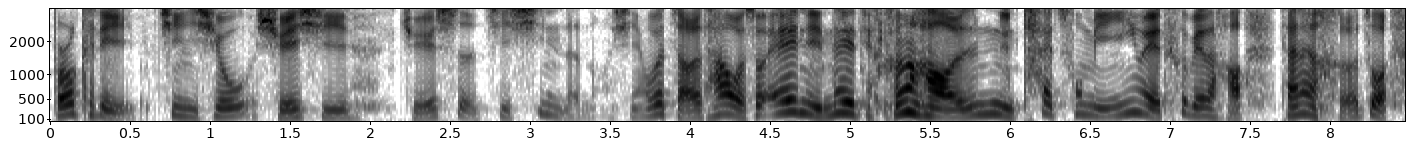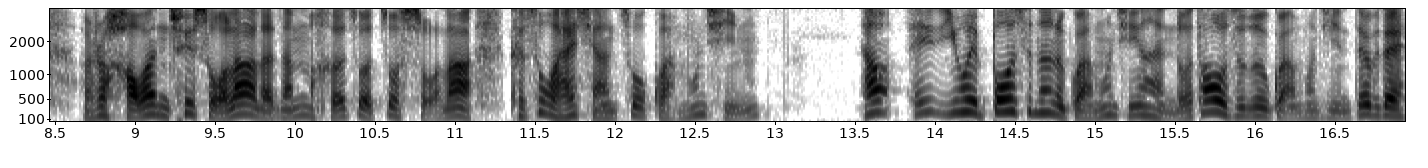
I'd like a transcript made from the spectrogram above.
波士顿进修学习。爵士即兴的东西，我找到他，我说：“哎，你那很好，你太聪明，音乐特别的好，咱俩合作。”我说：“好啊，你吹唢呐的，咱们合作做唢呐。可是我还想做管风琴。”然后，哎，因为波士顿的管风琴很多，到处都是管风琴，对不对？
